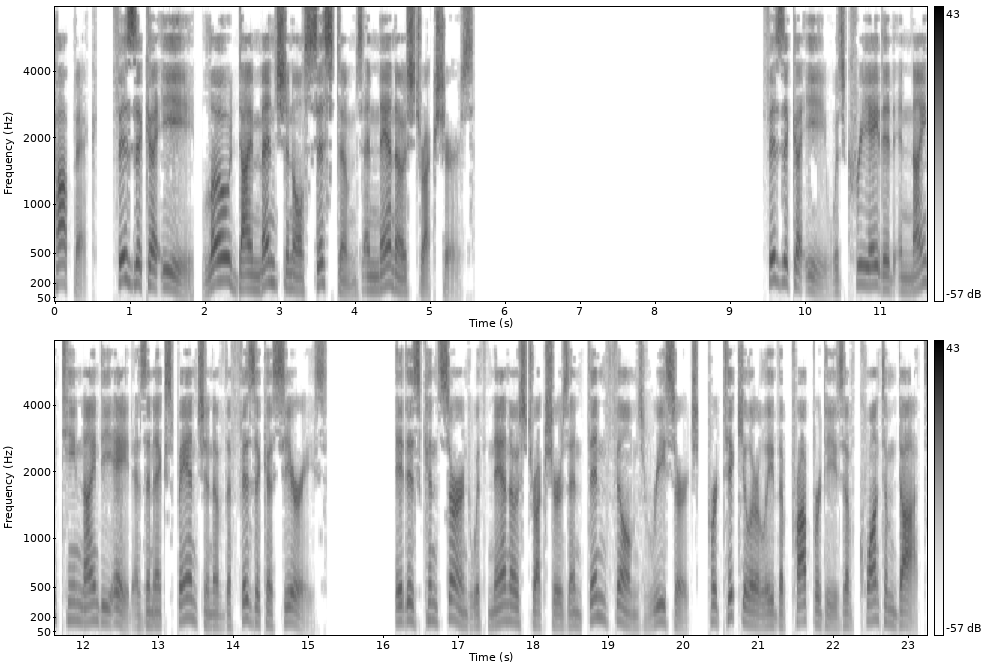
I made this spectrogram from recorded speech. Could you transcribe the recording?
Topic: Physica E, low-dimensional systems and nanostructures. Physica E was created in 1998 as an expansion of the Physica series. It is concerned with nanostructures and thin films research, particularly the properties of quantum dots,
